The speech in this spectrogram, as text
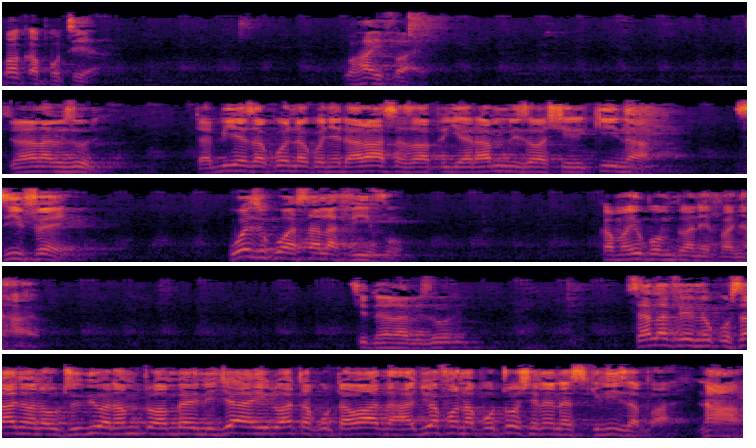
Wakapotea. Kwa haifai tunaona vizuri. Tabia za kwenda kwenye darasa za wapiga ramli za washirikina zife. Huwezi kuwa salafi hivyo kama yupo mtu anayefanya hayo. Si tunaona vizuri salafi imekusanywa wanahutubiwa na mtu ambaye ni jahilu hata kutawadha hajui afa anapotosha naye anasikiliza pale. Naam.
